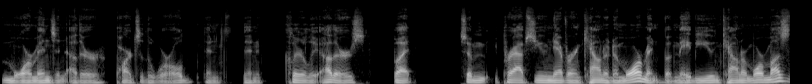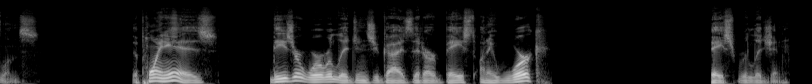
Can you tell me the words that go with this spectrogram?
Mormons in other parts of the world than than clearly others, but so perhaps you never encountered a Mormon, but maybe you encounter more Muslims. The point is, these are world religions, you guys, that are based on a work based religion.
